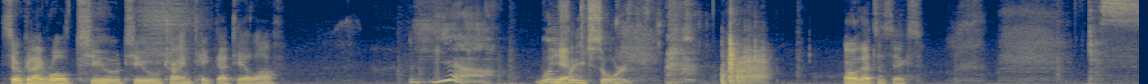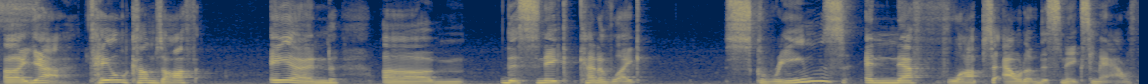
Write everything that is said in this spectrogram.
So can I roll two to try and take that tail off? Yeah. One Yeah. for each sword. Oh, that's a six. Yes. Uh, yeah, tail comes off, and um, the snake kind of like screams and Neff flops out of the snake's mouth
